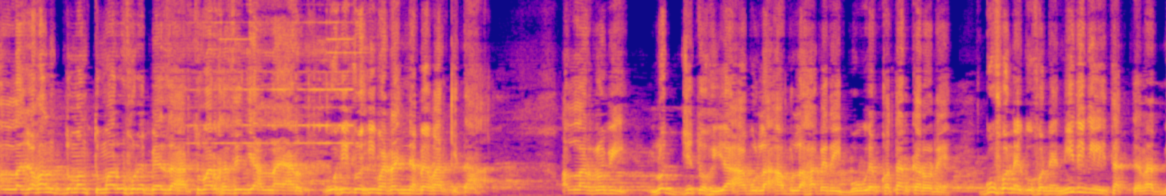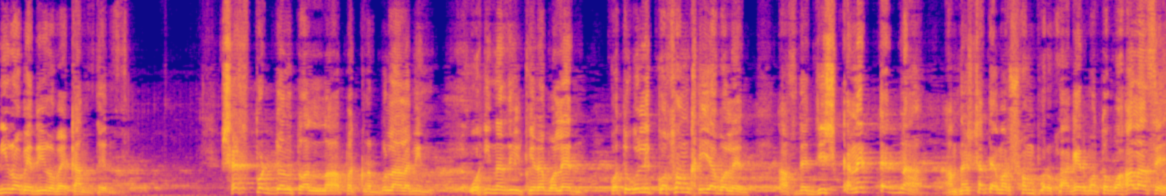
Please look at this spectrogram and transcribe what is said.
আল্লাহ যখন যেমন তোমার উপরে বেজার, তোমার কাছে যে আল্লাহ আর ওহি টহি ভাটাই না, ব্যবহার কিতা আল্লাহর নবী লজ্জিত হইয়া আবুলা আবুল আহাবের এই বউয়ের কথার কারণে গুফনে গুফনে নিরিবিলি থাকতেন আর নীরবে নীরবে কাঁদতেন। শেষ পর্যন্ত আল্লাহ ফাকরাবুল আলমিন ওহিনাদিল কেরা বলেন কতগুলি কসম খাইয়া বলেন, আপনি ডিসকানেক্টেড না, আপনার সাথে আমার সম্পর্ক আগের মতো বহাল আছে,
